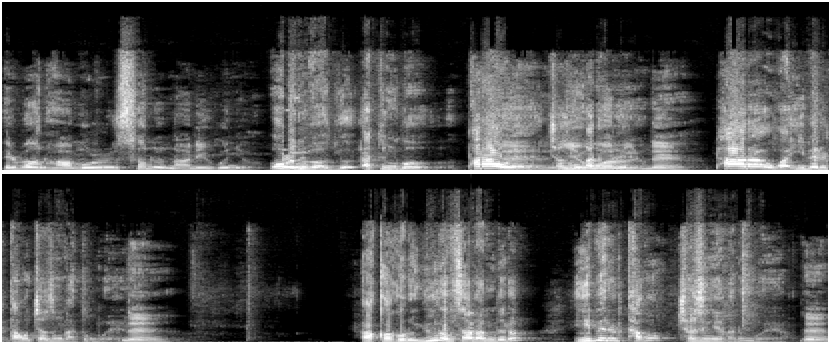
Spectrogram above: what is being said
일반 화물선은 아니군요. 어, 일본, 그, 하여튼 그, 파라오의 네. 저승 가는 영혼을, 거예요. 네. 파라오가 이 배를 타고 저승 갔던 거예요. 네. 아까 그 유럽 사람들은 이 배를 타고 저승에 가는 거예요. 네.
